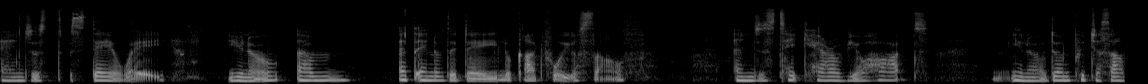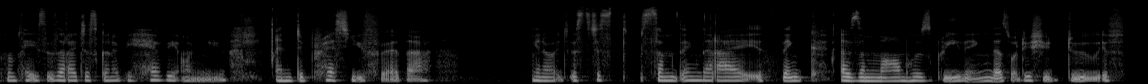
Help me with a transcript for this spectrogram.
and just stay away. You know, um, at the end of the day, look out for yourself and just take care of your heart you know, don't put yourself in places that are just going to be heavy on you and depress you further. You know, it's just something that I think as a mom who's grieving, that's what you should do. If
